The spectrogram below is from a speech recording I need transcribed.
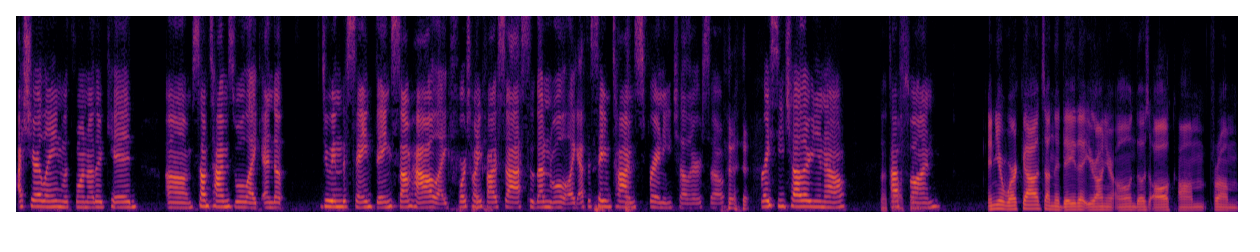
I share a lane with one other kid. Um, sometimes we'll like end up doing the same thing somehow, like 425 SAS. So then we'll like at the same time sprint each other. So race each other, you know, That's have awesome. fun in your workouts on the day that you're on your own, those all come from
